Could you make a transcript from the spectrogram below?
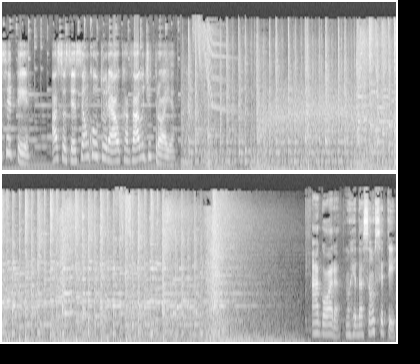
CT Associação Cultural Cavalo de Troia. Agora, no Redação CT.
